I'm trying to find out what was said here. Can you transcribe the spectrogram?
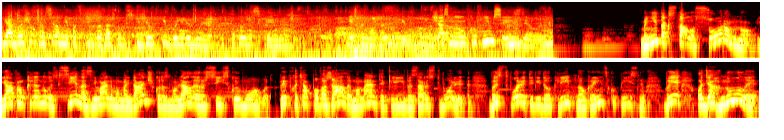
Я бы еще попросила мне подсветить глаза, чтобы все белки были видны по той же схеме. Если можно, красиво. Сейчас мы укрупнимся и сделаем. Мені так стало соромно, я вам клянусь, всі на знімальному майданчику розмовляли російською мовою. Ви б хоча б поважали момент, який ви зараз створюєте. Ви створюєте відеокліп на українську пісню. Ви одягнули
